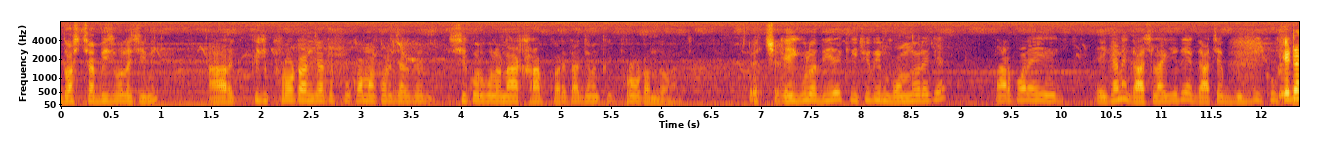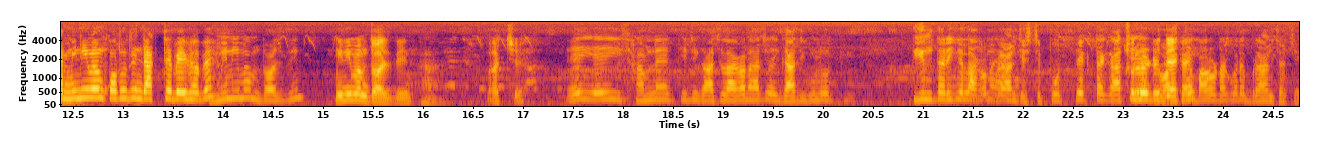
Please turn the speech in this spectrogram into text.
দশ ছাব্বিশ বলে চিনি আর কিছু ফ্রোটান যাতে পোকামাকড় যাতে শিকড়গুলো না খারাপ করে তার জন্য ফ্রোটান দেওয়া হয়। আচ্ছা। এইগুলো দিয়ে কিছুদিন বন্ধ রেখে তারপরে এই- এইখানে গাছ লাগিয়ে দিয়ে গাছের বৃদ্ধি খুব এটা মিনিমাম কতদিন রাখতে হবে এইভাবে? মিনিমাম দশ দিন। মিনিমাম দশ দিন? হ্যাঁ। আচ্ছা। এই এই সামনে কিছু গাছ লাগানো আছে ওই গাছগুলো তিন তারিখে লাগানো ব্রাঞ্চ এসছে। প্রত্যেকটা গাছ একটু দেখাই। বারোটা করে ব্রাঞ্চ আছে।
